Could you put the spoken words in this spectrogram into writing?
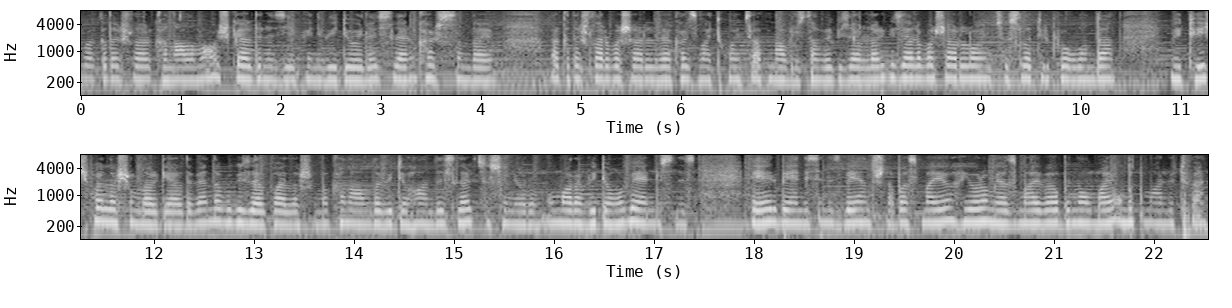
Merhaba arkadaşlar kanalıma hoş geldiniz. Yepyeni video ile sizlerin karşısındayım. Arkadaşlar başarılı ve karizmatik oyuncu Akın Navruz'dan ve güzeller güzel başarılı oyuncu Sıla Türkoğlu'ndan müthiş paylaşımlar geldi. Ben de bu güzel paylaşımı kanalımda video halinde için sunuyorum. Umarım videomu beğenirsiniz. Eğer beğendiyseniz beğen tuşuna basmayı, yorum yazmayı ve abone olmayı unutmayın lütfen.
